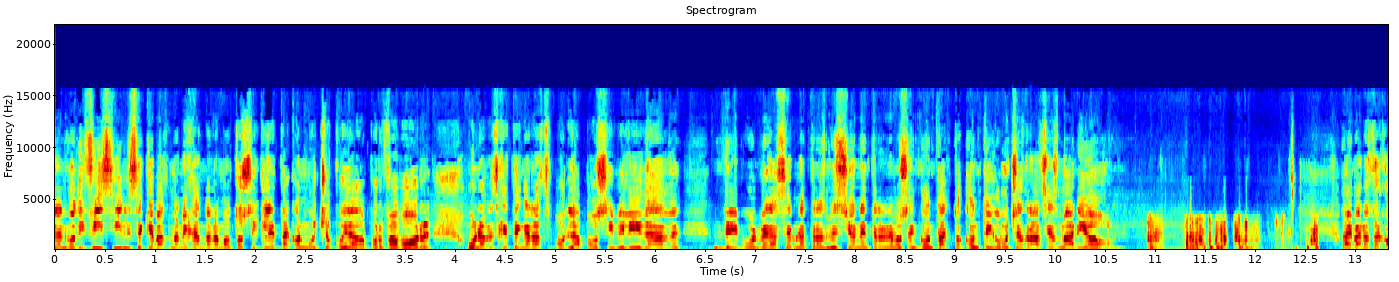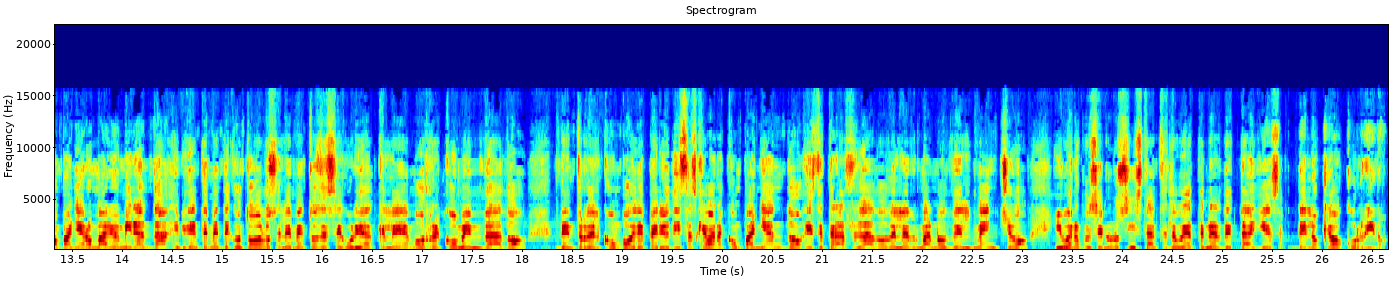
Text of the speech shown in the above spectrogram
algo difícil. Sé que vas manejando la motocicleta con mucho cuidado, por favor. Una vez que tengan la, posibilidad de volver a hacer una transmisión, entraremos en contacto contigo. Muchas gracias, Mario. Ahí va nuestro compañero Mario Miranda, evidentemente con todos los elementos de seguridad que le hemos recomendado dentro del convoy de periodistas que van acompañando este traslado del hermano del Mencho. Y bueno, pues en unos instantes le voy a tener detalles de lo que ha ocurrido.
